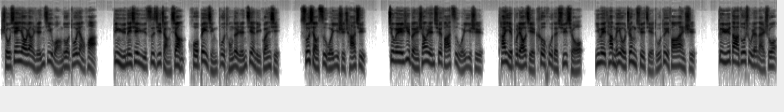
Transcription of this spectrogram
首先要让人际网络多样化，并与那些与自己长相或背景不同的人建立关系，缩小自我意识差距。这位日本商人缺乏自我意识，他也不了解客户的需求，因为他没有正确解读对方暗示。对于大多数人来说，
